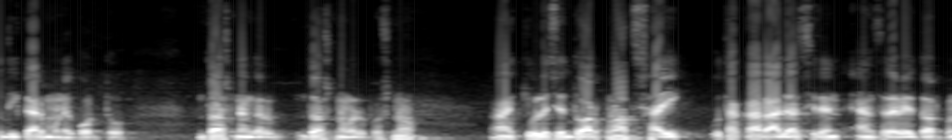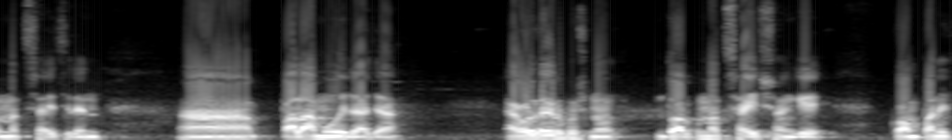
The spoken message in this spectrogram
অধিকার মনে করত। দশ নম্বর, দশ নম্বরের প্রশ্ন কি বলেছে? দর্পনাথ শাহী কোথাকার রাজা ছিলেন? অ্যান্সার হবে দর্পনাথ শাহী ছিলেন পালাময়ের রাজা। এগারো দাগের প্রশ্ন দর্পনাথ শাহীর সঙ্গে কোম্পানির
